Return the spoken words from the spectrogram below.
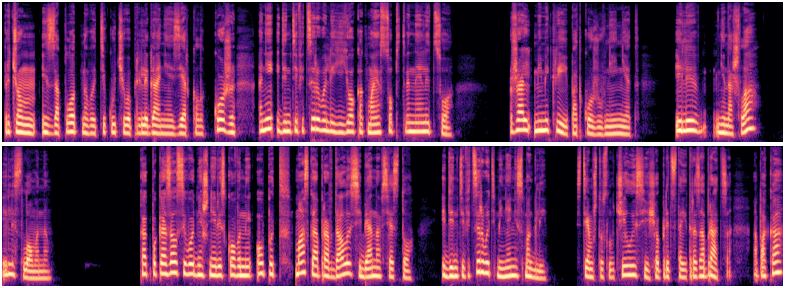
Причем из-за плотного текучего прилегания зеркала к коже они идентифицировали ее как мое собственное лицо. Жаль, мимикрии под кожу в ней нет. Или не нашла, или сломана. Как показал сегодняшний рискованный опыт, маска оправдала себя на все сто. Идентифицировать меня не смогли. С тем, что случилось, еще предстоит разобраться. А пока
